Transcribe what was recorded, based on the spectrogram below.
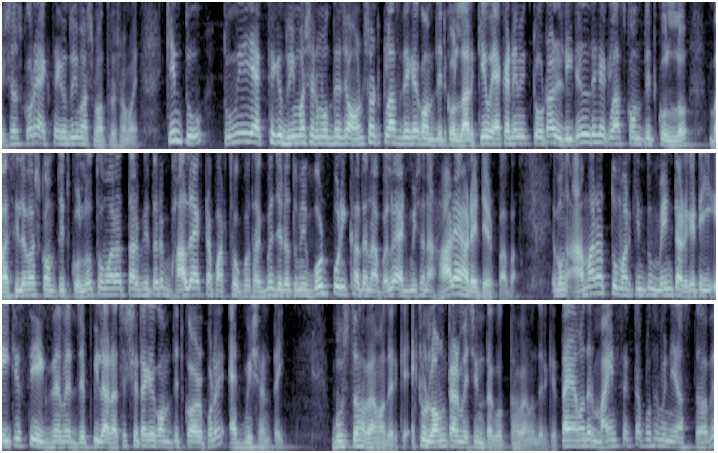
বিশ্বাস করে এক থেকে দুই মাস মাত্র সময়। কিন্তু তুমি এই এক থেকে দুই মাসের মধ্যে যে অনশর্ট ক্লাস দেখে কমপ্লিট করল, আর কেউ একাডেমিক টোটাল ডিটেল দেখে ক্লাস কমপ্লিট করল বা সিলেবাস কমপ্লিট করল, তোমার আর তার ভিতরে ভালো একটা পার্থক্য থাকবে যেটা তুমি বোর্ড পরীক্ষাতে না পেলেও অ্যাডমিশনে হাড়ে হাড়ে টের পাবা। এবং আমার আর তোমার কিন্তু মেন টার্গেট এই এইচএসসি এক্সামের যে পিলার আছে, সেটাকে কমপ্লিট করার পরে অ্যাডমিশনটাই বুঝতে হবে আমাদেরকে, একটু লং টার্মে চিন্তা করতে হবে আমাদেরকে। তাই আমাদের মাইন্ডসেটটা প্রথমে নিয়ে আসতে হবে,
